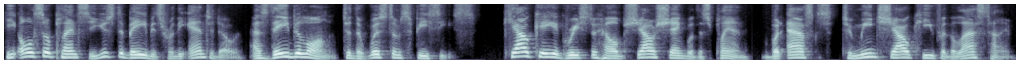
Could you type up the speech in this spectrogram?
He also plans to use the babies for the antidote as they belong to the wisdom species. Kiao Kei agrees to help Xiao Sheng with his plan, but asks to meet Xiao Qi for the last time.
